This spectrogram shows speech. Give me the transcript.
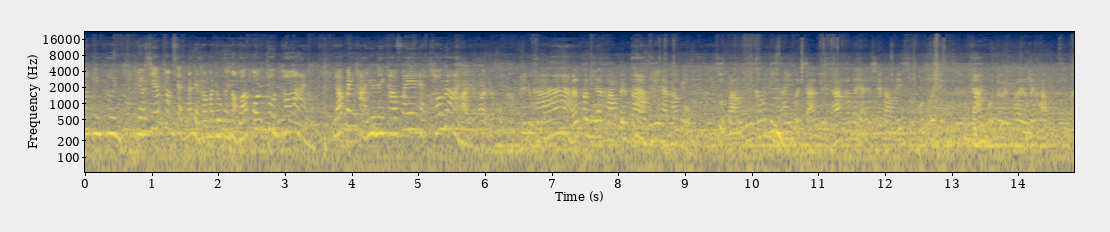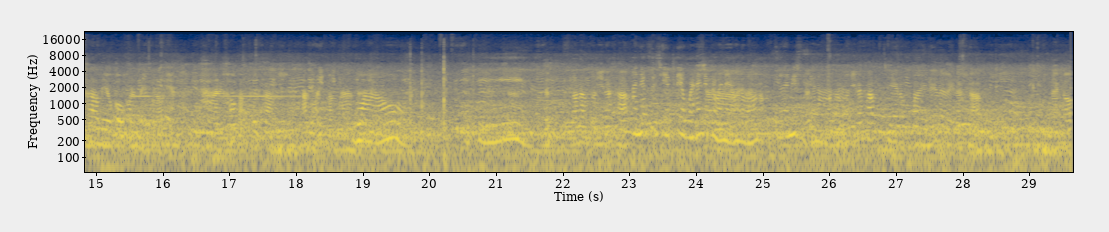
มากยิ่งขึ้น เดี๋ยวเชฟทำเสร็จแล้วเดี๋ยวเรามาดูกันค่ะว่าต้นทุนเท่าไหร่ แล้วไปขายอยู่ในคาเฟ่เนี่ยเท่าไหร่ ขายอะไรเดี๋ยวผมทำให้ดูอ่าแล้วตัวนี้นะครับเป็นบราวนี่นะครับผมสูตรบราวนี่ก็มีให้เหมือนกันหรือถ้าท่านอยากจะใช้บราวนี่สูตรของตัวเองได้หมดเลยเพราะอะไรรู้ไหมครับคาราเมลโกลคอนเฟกของเราเนี่ยทานเข้ากับตัวบราวนี่อร่อยมากๆเลยว้าวโอเคเรานำตัวนี้นะครับอันนี้คือเชฟเตรียมไว้ให้เรียบร้อยแล้วเนาะจะได้ไม่เสียเวลาเอาตัวนี้นะครับเทลงไปได้เลยนะครับ แล้วก็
